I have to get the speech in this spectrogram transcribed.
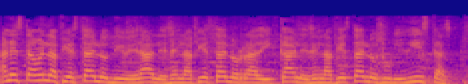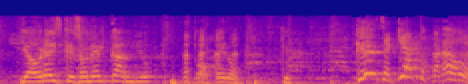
han estado en la fiesta de los liberales, en la fiesta de los radicales, en la fiesta de los uribistas. Y ahora es que son el cambio. No, pero, ¿qué? ¡Quédense quieto, carajo!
